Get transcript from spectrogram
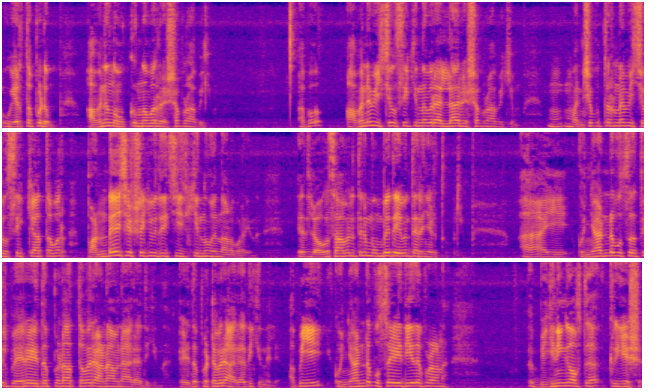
ഉയർത്തപ്പെടും. അവനെ നോക്കുന്നവർ രക്ഷ പ്രാപിക്കും അപ്പോൾ അവനെ വിശ്വസിക്കുന്നവരെല്ലാം രക്ഷ പ്രാപിക്കും മനുഷ്യപുത്രനെ വിശ്വസിക്കാത്തവർ പണ്ടേ ശിക്ഷയ്ക്ക് വിധിച്ചിരിക്കുന്നു എന്നാണ് പറയുന്നത്. ലോകസ്ഥാപനത്തിന് മുമ്പേ ദൈവം തിരഞ്ഞെടുത്തു. ഈ കുഞ്ഞാടിന്റെ പുസ്തകത്തിൽ പേരെഴുതപ്പെടാത്തവരാണ് അവനെ ആരാധിക്കുന്നത്. എഴുതപ്പെട്ടവരെ ആരാധിക്കുന്നില്ല. അപ്പോൾ ഈ കുഞ്ഞാണ്ട് പുസ്തകം എഴുതിയത് എപ്പോഴാണ് beginning of the creation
